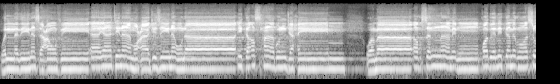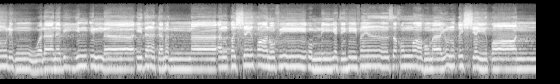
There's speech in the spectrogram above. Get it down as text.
والذين سعوا في آياتنا معاجزين أولئك أصحاب الجحيم. وما أرسلنا من قبلك من رسول ولا نبي إلا إذا تمنى ألقى الشيطان في أمنيته فينسخ الله ما يلقي الشيطان.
